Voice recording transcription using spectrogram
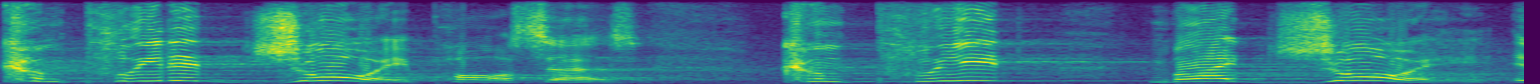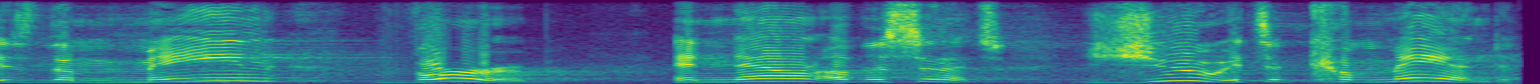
Completed joy, Paul says. Complete my joy is the main verb and noun of the sentence. You, it's a command.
